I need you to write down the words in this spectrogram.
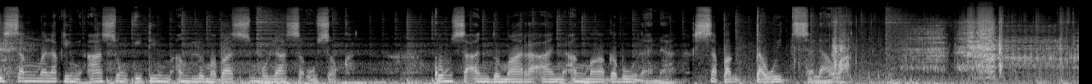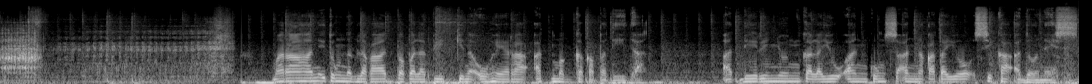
Isang malaking asong itim ang lumabas mula sa usok kung saan dumaraan ang mga gabunan sa pagtawid sa lawa. Marahan itong naglakad papalapit kina Ohera at magkakapatid. At di rin yun kalayuan kung saan nakatayo si Ka Adones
